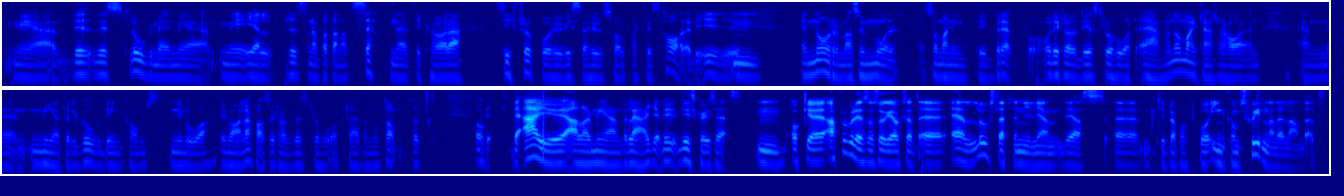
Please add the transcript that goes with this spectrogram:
med det, det slog mig med, med elpriserna på ett annat sätt när jag fick höra siffror på hur vissa hushåll faktiskt har det. Det är ju mm. enorma summor som man inte är beredd på. Och det är klart att det slår hårt även om man kanske har en, en eh, medelgod inkomstnivå i vanliga fall så är det klart att det slår hårt även mot dem. Så det, det är ju alarmerande läge, det, det ska ju sägas. Mm. Och eh, apropå det så såg jag också att eh, LO släppte nyligen deras eh, typ rapport på inkomstskillnader i landet.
